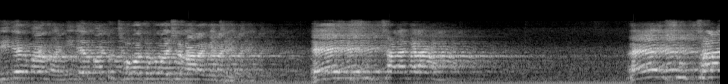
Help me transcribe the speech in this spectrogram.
নিজের মা নয়, নিজের মা তো ছ বছর বয়সে মারা গেছে। এই সুদ ছাড়া গ্রাম এই সুদ ছাড়া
